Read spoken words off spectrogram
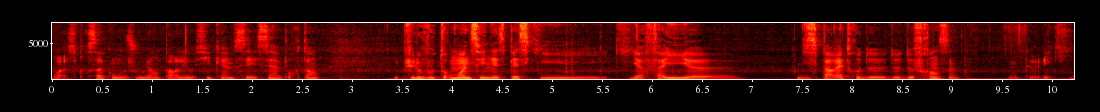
Voilà, c'est pour ça que je voulais en parler aussi quand même, c'est important. Et puis le vautour moine, c'est une espèce qui, a failli euh, disparaître de, France hein. Euh, et qui,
